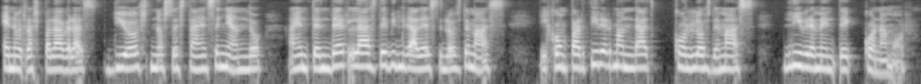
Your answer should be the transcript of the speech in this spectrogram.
En otras palabras, Dios nos está enseñando a entender las debilidades de los demás y compartir hermandad con los demás libremente con amor.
